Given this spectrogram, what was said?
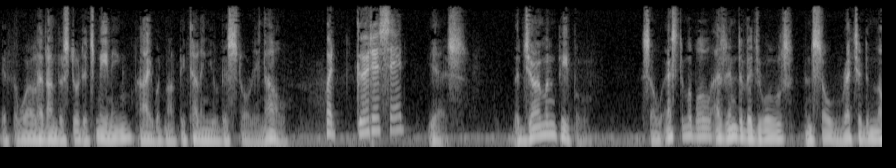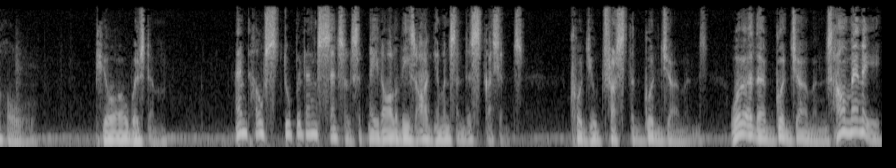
If the world had understood its meaning, I would not be telling you this story now. What Goethe said? Yes. The German people, so estimable as individuals and so wretched in the whole. Pure wisdom. And how stupid and senseless it made all of these arguments and discussions. Could you trust the good Germans? Were there good Germans? How many?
